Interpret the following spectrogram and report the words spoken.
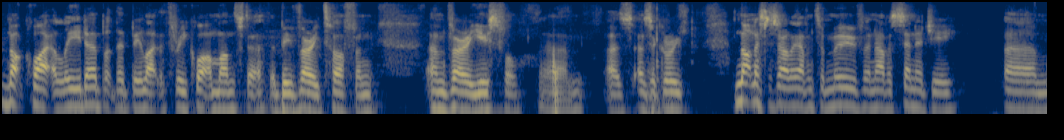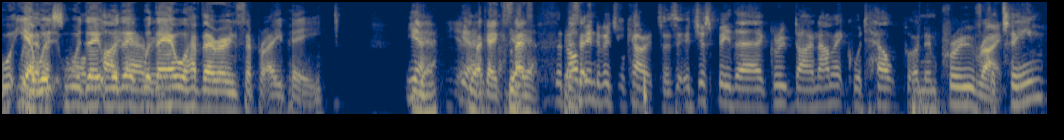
not quite a leader, but they'd be like the three quarter monster. They'd be very tough and and very useful um, as as a group. Not necessarily having to move and have a synergy. Um, Well, yeah, would, would they would they would they all have their own separate AP? Yeah, Yeah. yeah. Okay, because Yeah, that's They'd because all individual characters. It'd just be their group dynamic would help and improve Right. the team.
